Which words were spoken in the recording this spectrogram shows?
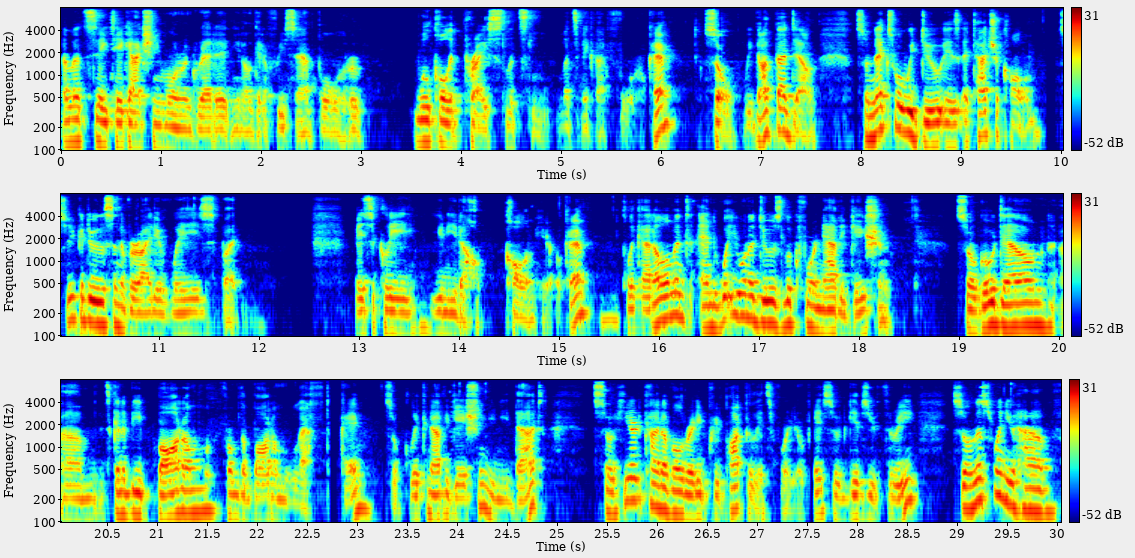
And let's say take action, you won't regret it, you know, get a free sample or we'll call it price. Let's let's make that four, okay? So we got that down. So next what we do is attach a column. So you can do this in a variety of ways, but basically you need a column here, okay? Click add element, and what you want to do is look for navigation. So go down, um, it's going to be bottom from the bottom left, okay? So click navigation, you need that. So here it kind of already pre-populates for you, okay? So it gives you three. So in this one you have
